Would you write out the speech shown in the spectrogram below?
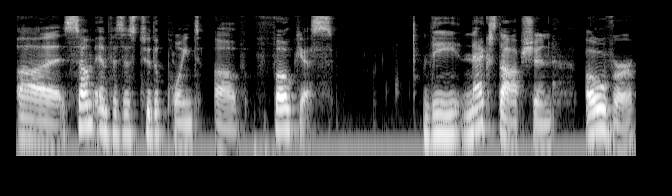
uh, some emphasis to the point of focus. The next option over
